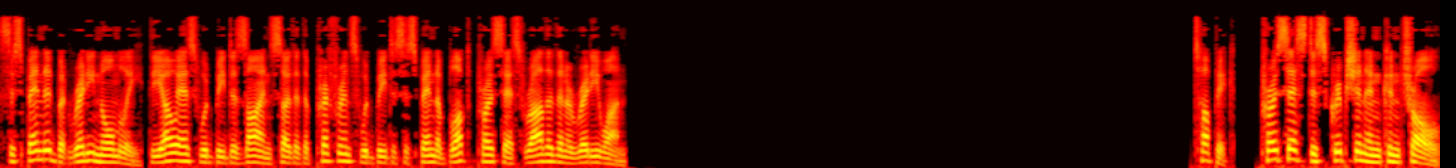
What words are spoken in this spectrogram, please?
Suspended but ready normally, the OS would be designed so that the preference would be to suspend a blocked process rather than a ready one. Topic: Process description and control.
